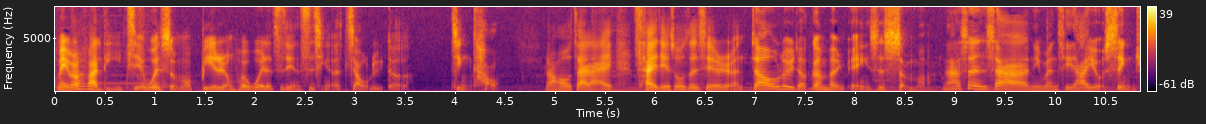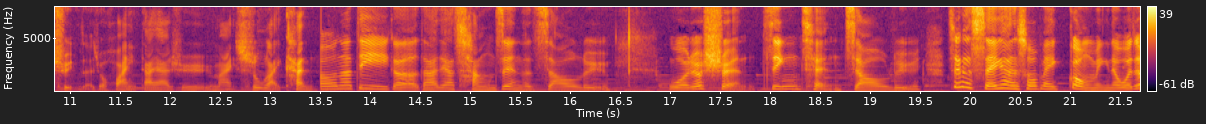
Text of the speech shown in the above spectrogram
没办法理解为什么别人会为了这件事情而焦虑的镜头。然后再来拆解说这些人焦虑的根本原因是什么。那剩下你们其他有兴趣的，就欢迎大家去买书来看。哦，那第一个大家常见的焦虑，我就选金钱焦虑。这个谁敢说没共鸣的？我就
